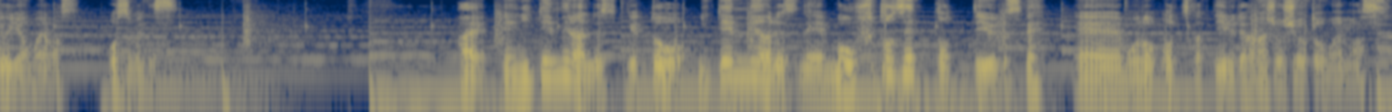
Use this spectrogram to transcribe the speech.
いうふうに思います。おすすめです。はい。で、2点目なんですけど、2点目はですね、モフト Z っていうですね、えー、ものを使っているという話をしようと思います。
